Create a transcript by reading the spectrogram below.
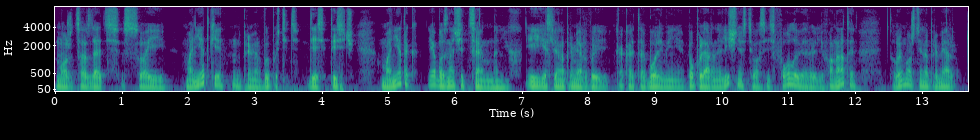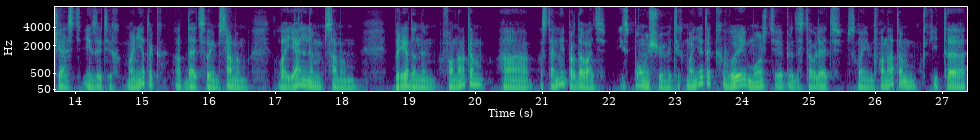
может создать свои монетки, например, выпустить 10 тысяч монеток и обозначить цену на них. И если, например, вы какая-то более-менее популярная личность, у вас есть фолловеры или фанаты, то вы можете, например, часть из этих монеток отдать своим самым лояльным, самым преданным фанатам, а остальные продавать. И с помощью этих монеток вы можете предоставлять своим фанатам какие-то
